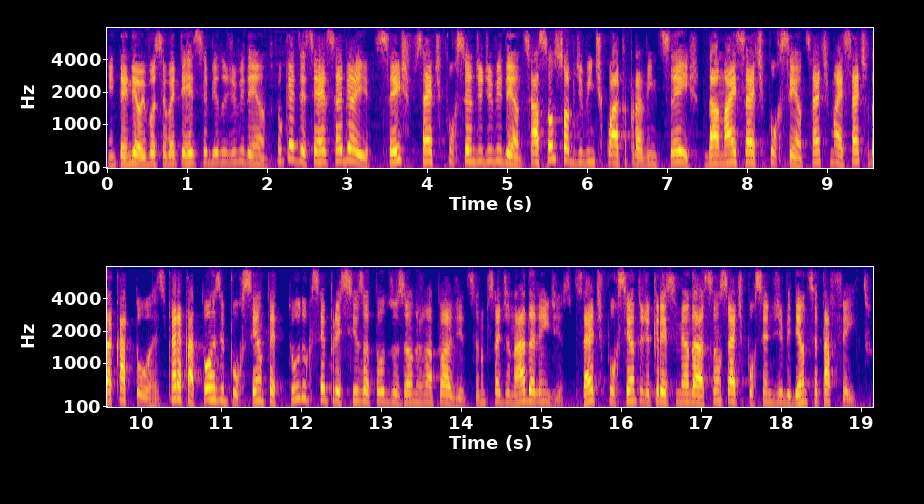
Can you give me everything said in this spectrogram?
Entendeu? E você vai ter recebido dividendo. Então, quer dizer, você recebe aí 6, 7% de dividendo. Se a ação sobe de 24 para 26, dá mais 7%. 7 mais 7 dá 14. Cara, 14% é tudo que você precisa todos os anos na tua vida. Você não precisa de nada além disso. 7% de crescimento da ação, 7% de dividendo, você tá feito.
